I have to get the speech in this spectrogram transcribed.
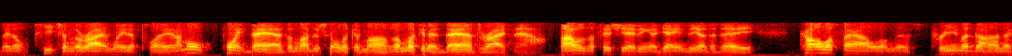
they don't teach them the right way to play. And I'm gonna point dads. I'm not just gonna look at moms. I'm looking at dads right now. I was officiating a game the other day. Call a foul on this prima donna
